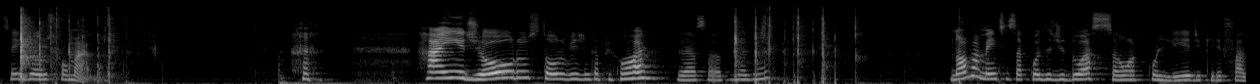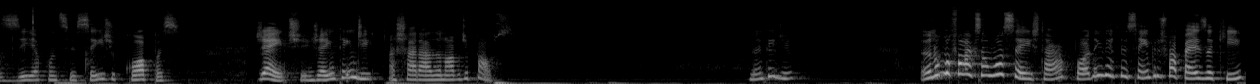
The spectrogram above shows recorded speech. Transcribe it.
Seis de ouros com o mago. Rainha de Ouros, Touro, Virgem, Capricórnio. Engraçado, mais uma. Novamente, essa coisa de doação, acolher, de querer fazer acontecer. Seis de copas. Gente, já entendi. A charada nove de paus. Já entendi. Eu não vou falar que são vocês, tá? Podem inverter sempre os papéis aqui.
